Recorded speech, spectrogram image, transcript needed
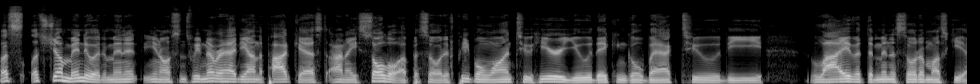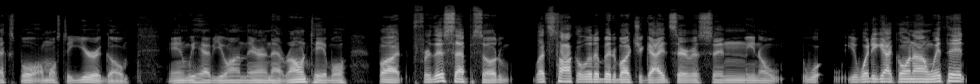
let's let's jump into it a minute. You know, since we've never had you on the podcast on a solo episode, if people want to hear you, they can go back to the live at the Minnesota Muskie Expo almost a year ago, and we have you on there in that roundtable. But for this episode, let's talk a little bit about your guide service and you know what do you got going on with it?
